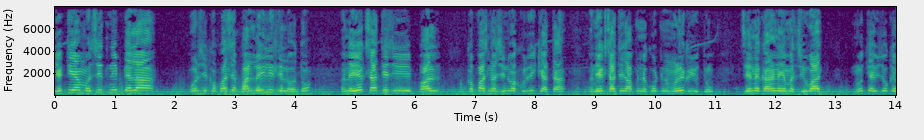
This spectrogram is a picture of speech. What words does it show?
એટીએમ અજીતની પહેલાં ફોરજી કપાસે ફાલ લઈ લીધેલો હતો અને એક સાથે જ ફાલ કપાસના ઝીંડવા ખુલી ગયા હતા અને એક સાથે જ આપણને કોટન મળી ગયું હતું. જેને કારણે એમાં જીવાત નહોતી આવી. જો કે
